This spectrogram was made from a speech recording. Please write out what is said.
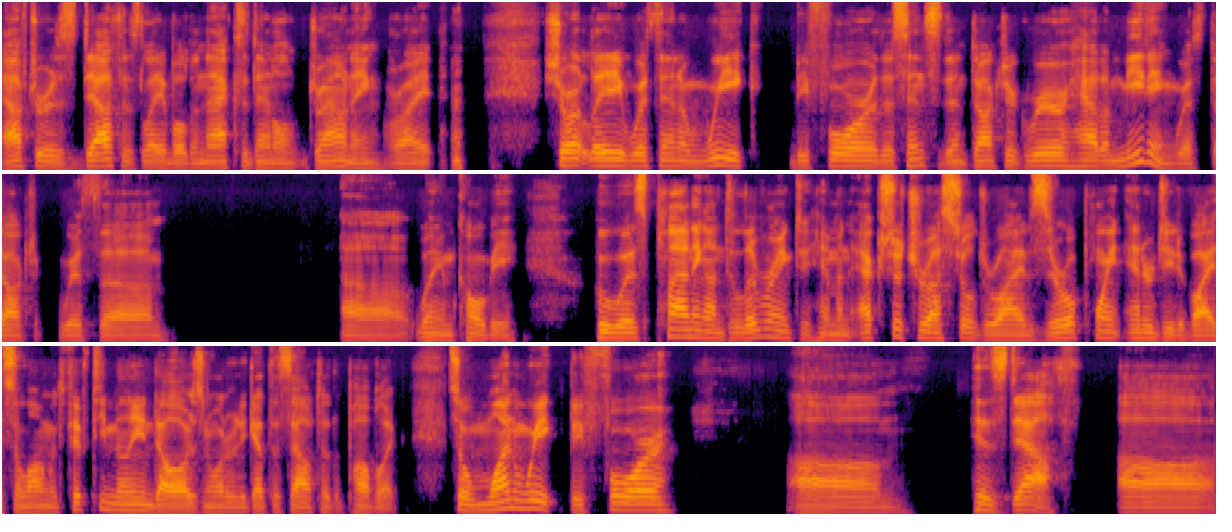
after his death is labeled an accidental drowning, right? Shortly within a week before this incident, Dr. Greer had a meeting with Dr. with um, uh, William Colby, who was planning on delivering to him an extraterrestrial derived zero point energy device along with $50 million in order to get this out to the public. So, one week before um, his death, uh,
